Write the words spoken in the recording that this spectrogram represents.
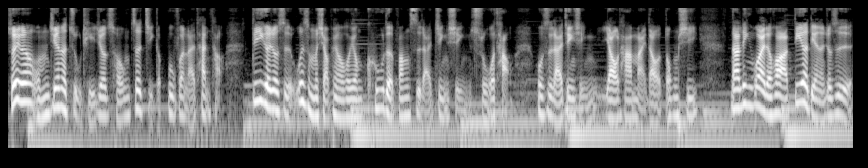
所以呢，我们今天的主题就从这几个部分来探讨。第一个就是为什么小朋友会用哭的方式来进行索讨，或是来进行要他买到的东西。那另外的话，第二点呢，就是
